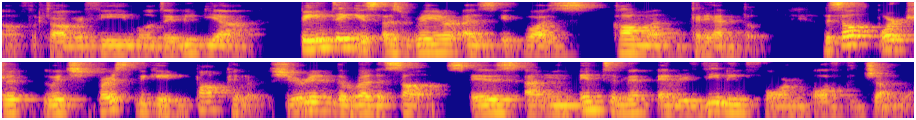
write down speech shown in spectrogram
uh, photography, multimedia. Painting is as rare as it was common creando. The self-portrait, which first became popular during the Renaissance, is an intimate and revealing form of the genre.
